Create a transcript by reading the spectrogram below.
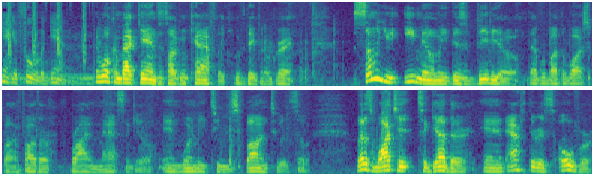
can't get fooled again. Hey, welcome back in to Talking Catholic with David L. Gray. Some of you emailed me this video that we're about to watch by Father Bryan Massingale and wanted me to respond to it. So let us watch it together, and after it's over,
